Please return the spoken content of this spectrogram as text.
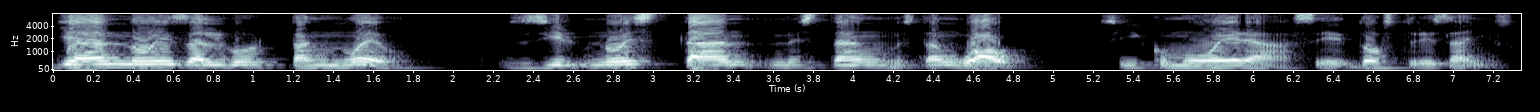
ya no es algo tan nuevo, es decir, no es tan, no es tan, no es tan wow, ¿sí? Como era hace dos, tres años.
